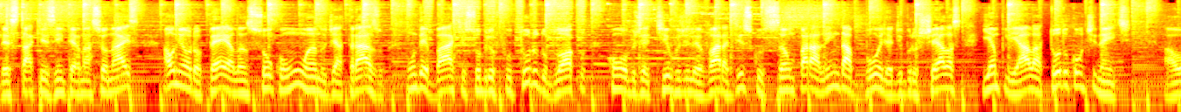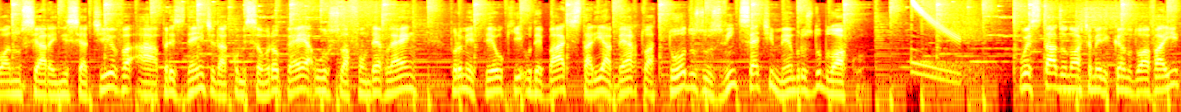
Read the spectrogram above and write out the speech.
Destaques internacionais: a União Europeia lançou com um ano de atraso um debate sobre o futuro do bloco com o objetivo de levar a discussão para além da bolha de Bruxelas e ampliá-la a todo o continente. Ao anunciar a iniciativa, a presidente da Comissão Europeia, Ursula von der Leyen, prometeu que o debate estaria aberto a todos os 27 membros do bloco. O estado norte-americano do Havaí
